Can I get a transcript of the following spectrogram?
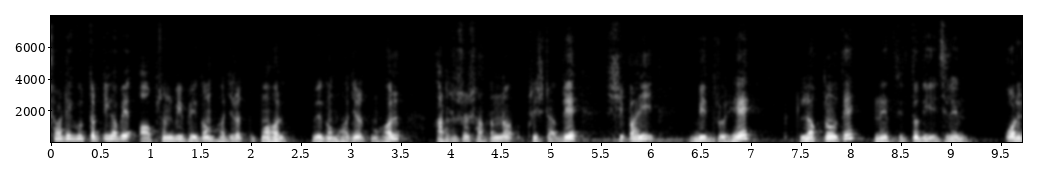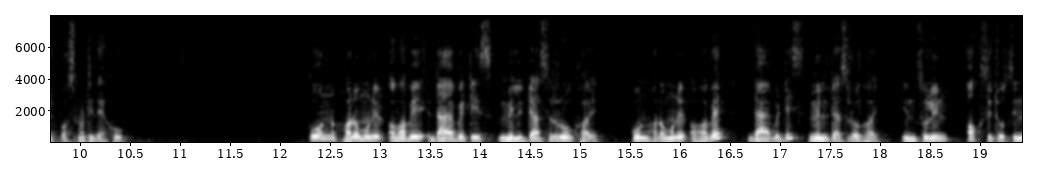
সঠিক উত্তরটি হবে অপশন বি, বেগম হজরত মহল। বেগম হজরত মহল আঠারোশো সাতান্ন খ্রিস্টাব্দে সিপাহী বিদ্রোহে লখনৌতে নেতৃত্ব দিয়েছিলেন। পরের প্রশ্নটি দেখো। কোন হরমোনের অভাবে ডায়াবেটিস মেলিটাস রোগ হয়? কোন হরমোনের অভাবে ডায়াবেটিস মেলিটাস রোগ হয়? Insulin, oxytocin,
